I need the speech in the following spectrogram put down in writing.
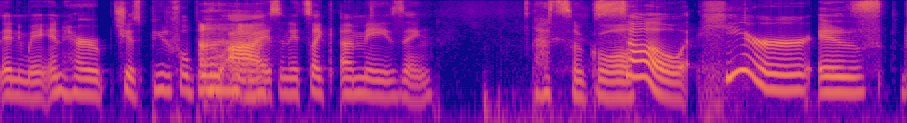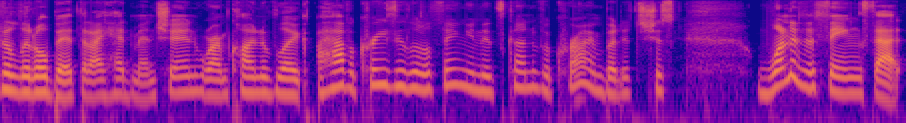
Anyway, in her she has beautiful blue Uh-huh. eyes and it's like amazing. That's so cool. So here is the little bit that I had mentioned where I'm kind of like, I have a crazy little thing and it's kind of a crime, but it's just one of the things that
